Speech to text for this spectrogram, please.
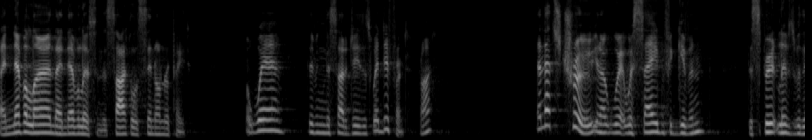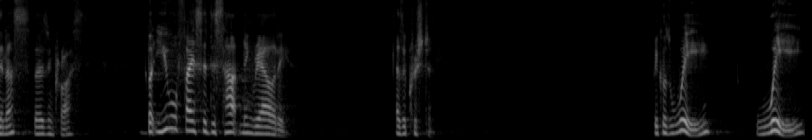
They never learn, they never listen. The cycle of sin on repeat. But we're living this side of Jesus, we're different, right? And that's true. You know, we're, we're saved and forgiven. The Spirit lives within us, those in Christ. But you will face a disheartening reality as a Christian. Because we, we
